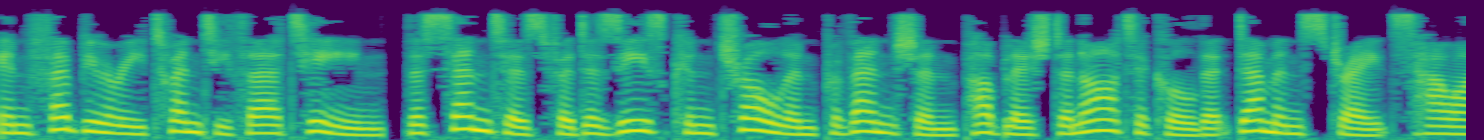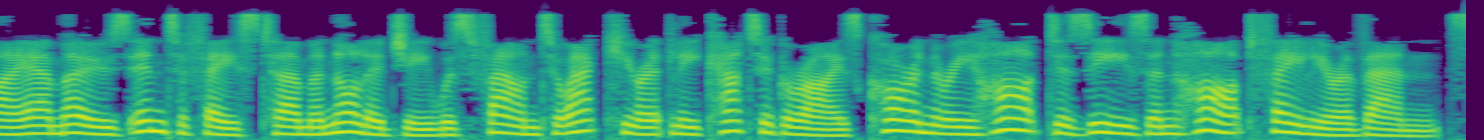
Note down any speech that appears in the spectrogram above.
In February 2013, the Centers for Disease Control and Prevention published an article that demonstrates how IMO's interface terminology was found to accurately categorize coronary heart disease and heart failure events.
